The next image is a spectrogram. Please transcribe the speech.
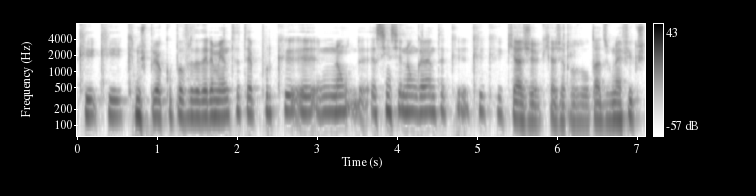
que, que, que, nos preocupa verdadeiramente, até porque não, a ciência não garanta que, que que, que, haja, que haja resultados benéficos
